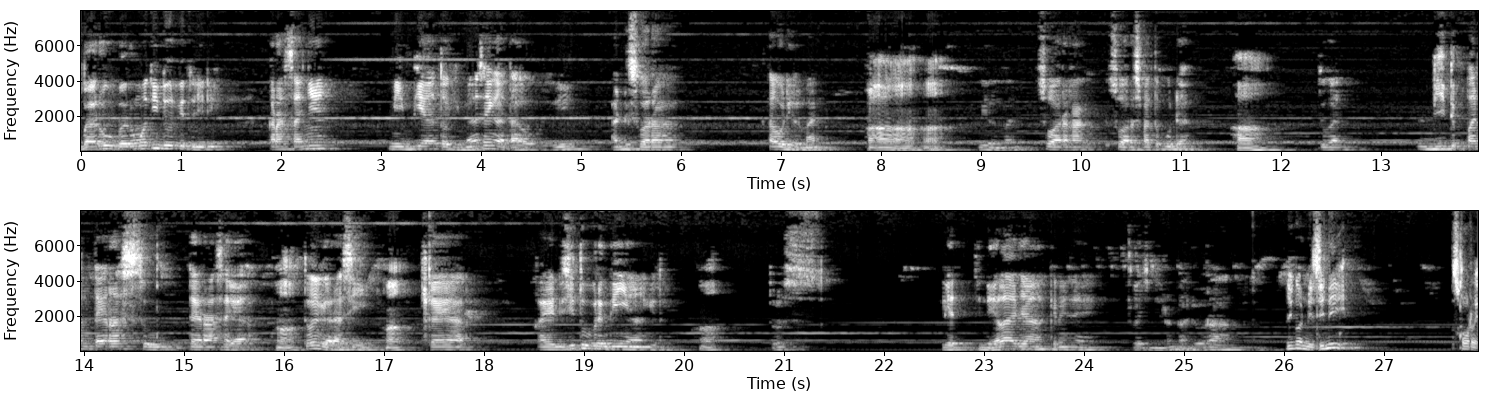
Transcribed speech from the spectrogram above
baru baru mau tidur gitu. Jadi kerasanya mimpi atau gimana saya nggak tahu. Jadi ada suara tahu Dilman Ah. Ah. Ah. Dilman suara suara sepatu kuda Ah. itu kan di depan teras tuh teras saya Ah. itu kan garasi Ah. kayak kayak di situ berhentinya gitu Ah. terus lihat jendela aja akhirnya saya lihat jendela nggak ada orang Ini kondisi ini sore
